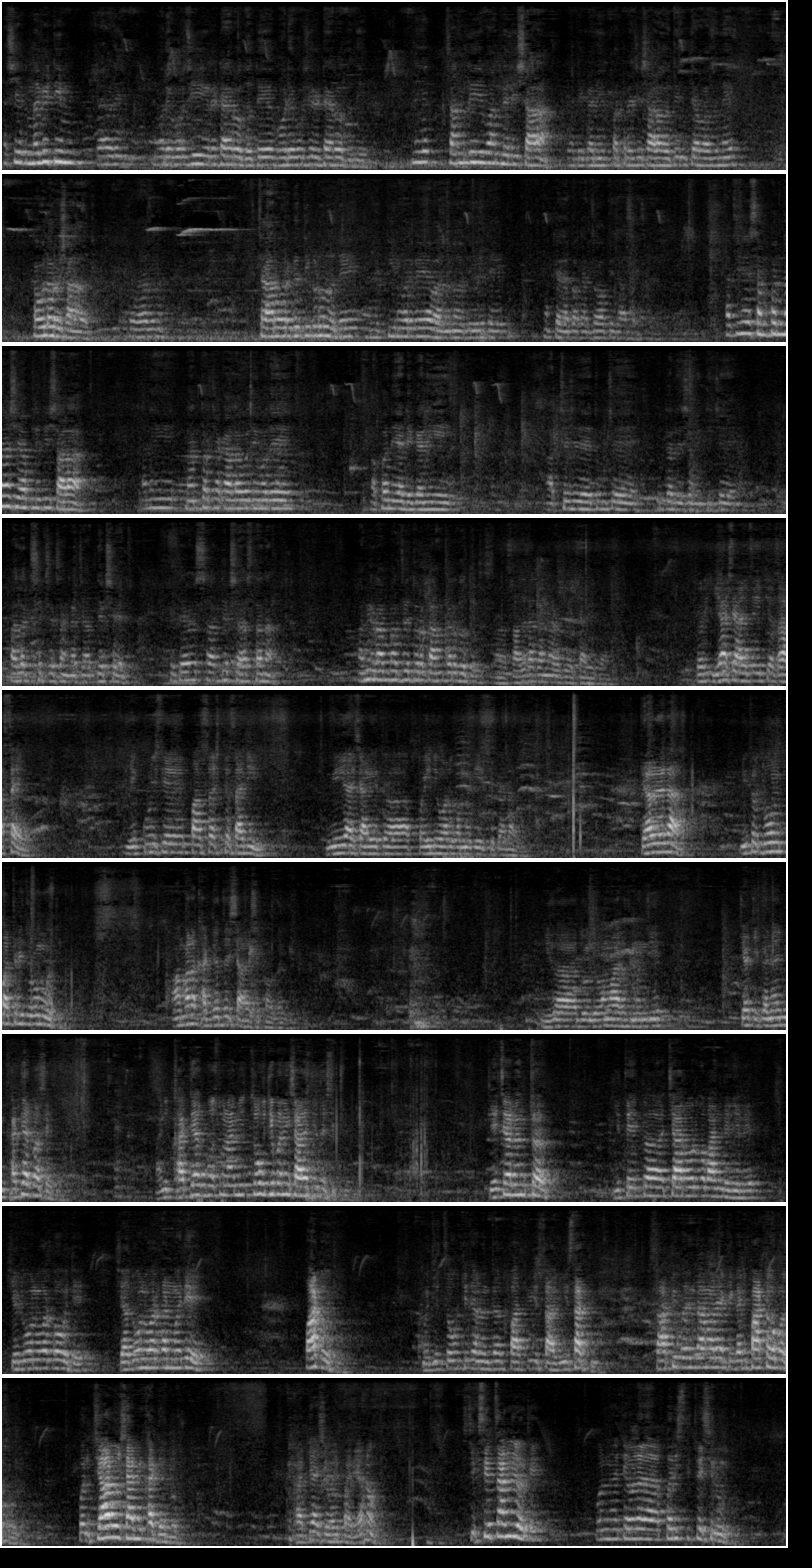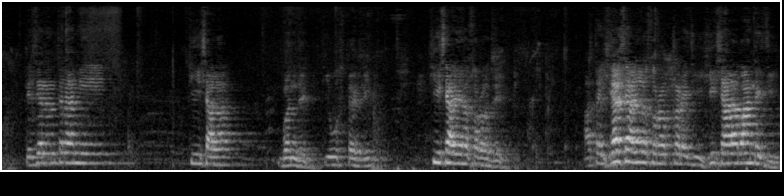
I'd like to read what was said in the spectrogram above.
अशी एक नवी टीम त्यावेळी मोरे गुरुजी रिटायर होत होते घोडे गुरुजी रिटायर होत होते. आणि एक चांगली बांधलेली शाळा. या ठिकाणी पत्र्याची शाळा होती त्या बाजूने कौलारू शाळा होती. त्या बाजूने चार वर्ग तिकडून होते आणि तीन वर्ग या बाजूने होते. इथे मुख्याध्यापकांचं ऑफिस असायचं. अतिशय संपन्न अशी आपली ती शाळा. आणि नंतरच्या कालावधीमध्ये आपण या ठिकाणी आजचे जे तुमचे विद्यार्थी समितीचे पालक शिक्षक संघाचे अध्यक्ष आहेत. ते त्यावेळेस अध्यक्ष असताना आम्ही ग्रामपंचायतीवर काम करत होतो. साजरा करणार होतो या शाळेचा. तर या शाळेचा इतिहास असा आहे. एकोणीसशे पासष्ट साली मी या शाळेत पहिली वर्गामध्ये शिकायला आलो. त्यावेळेला इथं दोन पात्रीचे रूम होते. आम्हाला खाद्यातच शाळा शिकावं लागली. इथं दोंडेवा महाराज मंदिर त्या ठिकाणी आम्ही खाद्यात बसायचो. आणि खाद्यात बसून आम्ही चौथीपर्यंत शाळा तिथं शिकलो. त्याच्यानंतर इथे एक चार वर्ग बांधले गेले. हे दोन वर्ग होते. ह्या दोन वर्गांमध्ये पाठ होते. म्हणजे चौथीच्या नंतर पाचवी सहावी सातवी. सातवीपर्यंत आम्हाला या ठिकाणी पाठव बसवलं. पण चार वर्ष आम्ही खाद्यात बसलो. खाद्याशिवाय पर्याय नव्हते. शिक्षक चांगले होते पण तेवढ्या परिस्थिती तशी नव्हती. त्याच्यानंतर आम्ही ती शाळा बंद झाली. ती उस्तरली. ही शाळेला सुरुवात झाली. आता ह्या शाळेला सुरुवात करायची ही शाळा बांधायची.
